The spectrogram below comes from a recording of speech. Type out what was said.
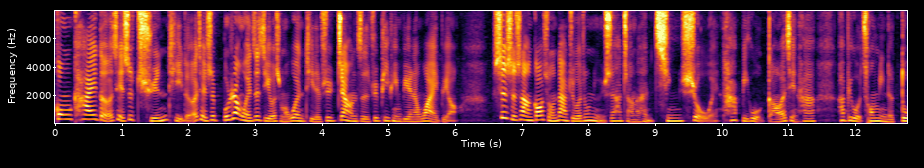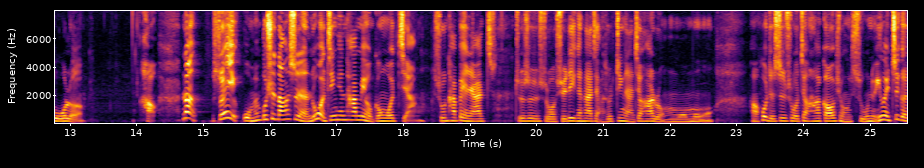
公开的，而且是群体的，而且是不认为自己有什么问题的，去这样子去批评别人的外表。事实上，高雄大举为重女士她长得很清秀，诶，她比我高，而且她她比我聪明的多了。好，那所以我们不是当事人。如果今天他没有跟我讲，说他被人家就是说学弟跟他讲说，竟然叫他容嬷嬷，好，或者是说叫他高雄淑女，因为这个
